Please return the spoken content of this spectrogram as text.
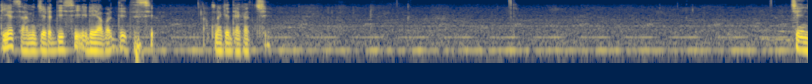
ঠিক আছে? আমি যেটা দিছি, এটাই আবার দিতেছি। আপনাকে দেখাচ্ছি। চেঞ্জ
